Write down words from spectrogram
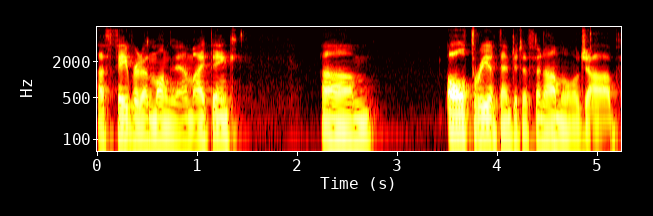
a favorite among them. I think um, all three of them did a phenomenal job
